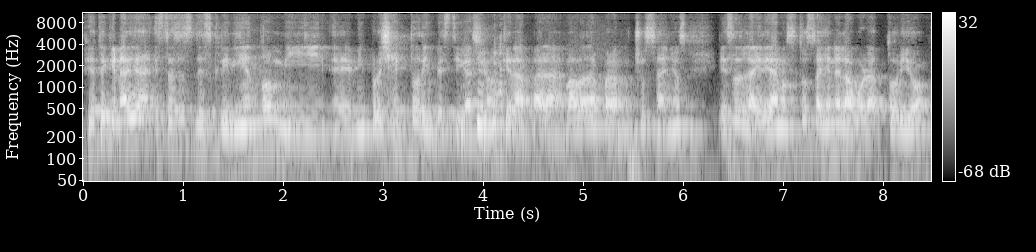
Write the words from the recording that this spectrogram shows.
Fíjate que Nadia, estás describiendo mi, eh, mi proyecto de investigación que da para, va a dar para muchos años. Esa es la idea. Nosotros allá en el laboratorio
